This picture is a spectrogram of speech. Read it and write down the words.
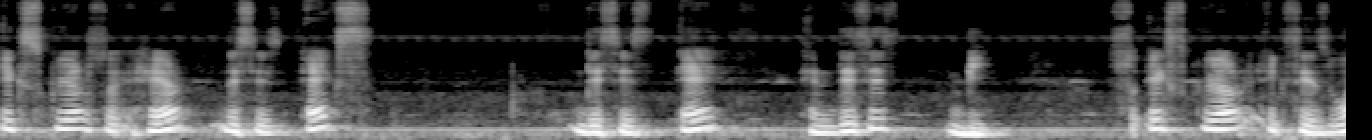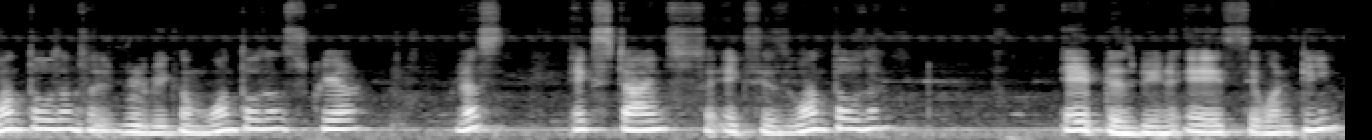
x square. So here this is x this is a and this is b. So x square x is 1000 so it will become 1000 square plus x times so x is 1000 a plus b a is 17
